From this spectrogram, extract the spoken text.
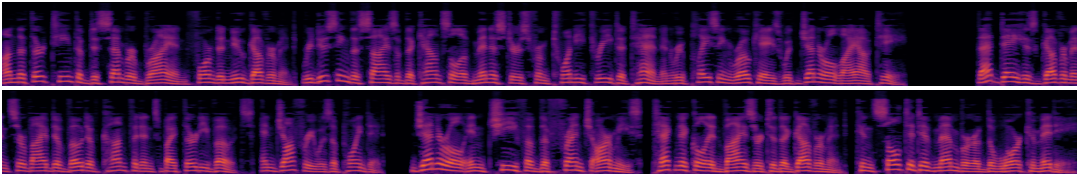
On 13 December Briand formed a new government, reducing the size of the Council of Ministers from 23 to 10 and replacing Roques with General Lyautey. That day his government survived a vote of confidence by 30 votes, and Joffre was appointed General-in-Chief of the French armies, technical advisor to the government, consultative member of the War Committee.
